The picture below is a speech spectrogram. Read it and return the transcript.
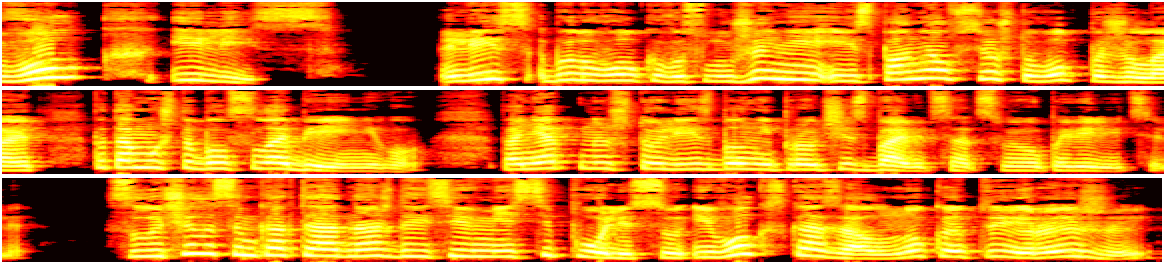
Волк и лис. Лис был у волка в услужении и исполнял все, что волк пожелает, потому что был слабее него. Понятно, что лис был не прочь избавиться от своего повелителя. Случилось им как-то однажды идти вместе по лесу, и волк сказал, «Ну-ка ты, рыжий,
